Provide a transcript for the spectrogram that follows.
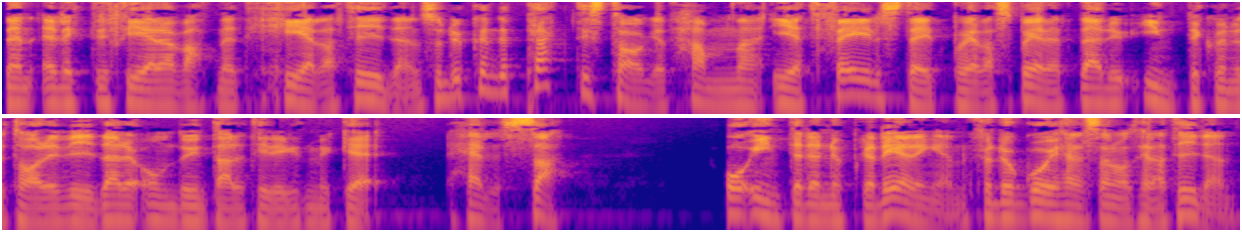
den elektrifierar vattnet hela tiden. Så du kunde praktiskt taget hamna i ett fail state på hela spelet där du inte kunde ta dig vidare om du inte hade tillräckligt mycket hälsa. Och inte den uppgraderingen, för då går ju hälsan åt hela tiden.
